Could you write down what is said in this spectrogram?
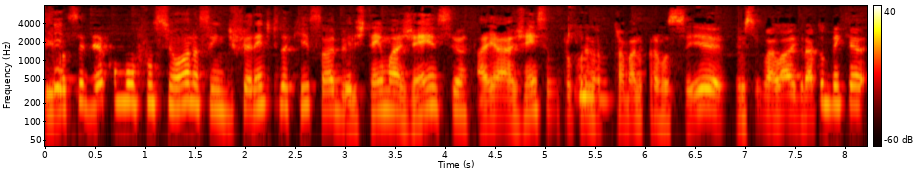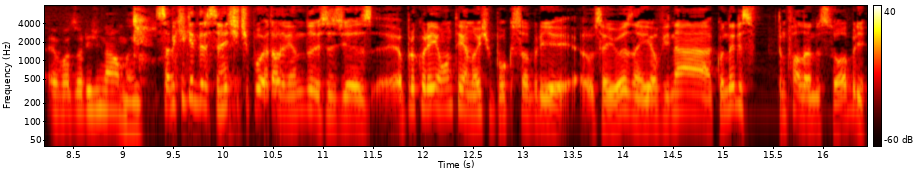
E você vê como funciona, assim, diferente daqui, sabe? Eles têm uma agência, aí a agência procura trabalho pra você, você vai lá e grava. Tudo bem que é, é voz original, mas. Sabe o que que é interessante? Tipo, eu tava vendo esses dias. Eu procurei ontem à noite um pouco sobre os Seiyus, né? E eu vi na. Quando eles estão falando sobre.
